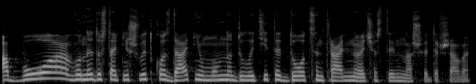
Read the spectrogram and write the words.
або вони достатньо швидко здатні умовно долетіти до центральної частини нашої держави.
